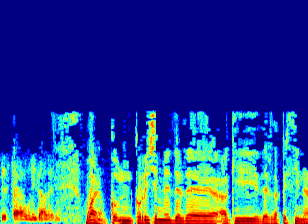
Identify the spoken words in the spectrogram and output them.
desta, unidade ¿no? Bueno, con, corríxeme desde aquí desde a piscina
